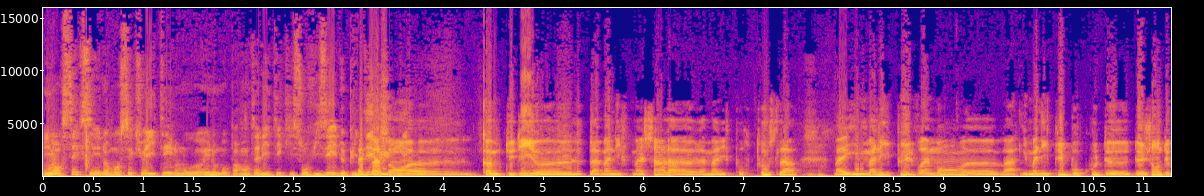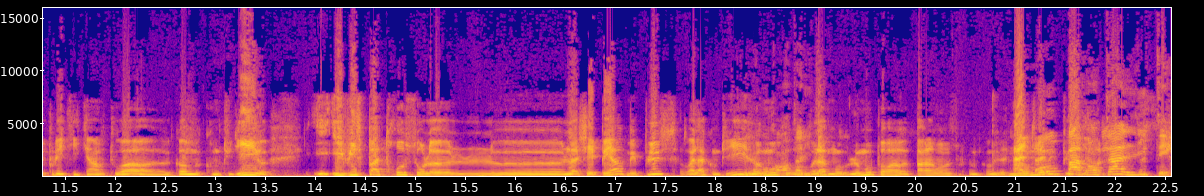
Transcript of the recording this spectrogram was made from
et on sait que c'est l'homosexualité et l'homo- et l'homoparentalité qui sont visés depuis De le toute début. façon, euh, comme tu dis, euh, la manif machin, la, la manif pour tous là, bah, ils manipulent vraiment, bah, ils manipulent beaucoup de, de gens de politique, hein, tu vois, comme comme tu dis, ils, ils visent pas trop sur le, le la GPA, mais plus, voilà, comme tu dis, le mot, L'homoparentalité. voilà, mo- le mot par, par, L'homoparentalité.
